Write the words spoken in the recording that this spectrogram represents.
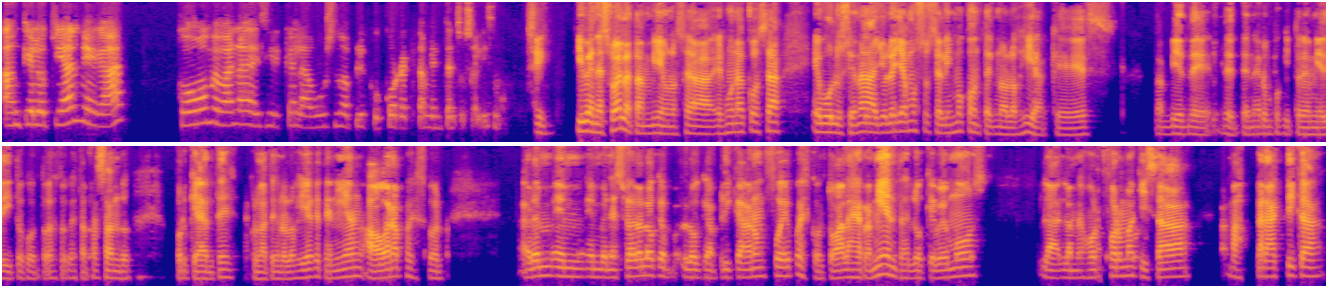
aunque lo quieran negar, ¿cómo me van a decir que la URSS no aplicó correctamente el socialismo? Sí, y Venezuela también, o sea, es una cosa evolucionada. Yo le llamo socialismo con tecnología, que es también de, de, tener un poquito de miedito con todo esto que está pasando, porque antes con la tecnología que tenían, ahora pues con Ahora en, Venezuela lo que, lo que aplicaron fue pues con todas las herramientas. Lo que vemos, la, mejor forma quizá más práctica,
